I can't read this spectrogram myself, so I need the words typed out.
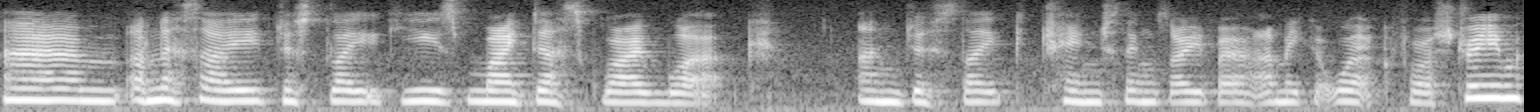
Um, unless I just like use my desk where I work and just like change things over and make it work for a stream.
